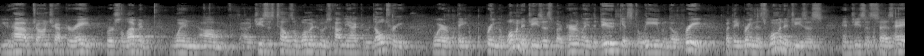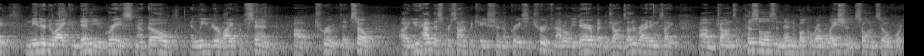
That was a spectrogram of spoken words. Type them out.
You have John chapter 8, verse 11, when um, uh, Jesus tells a woman who is caught in the act of adultery, where they bring the woman to Jesus, but apparently the dude gets to leave and go free. But they bring this woman to Jesus, and Jesus says, Hey, neither do I condemn you, grace. Now go and leave your life of sin, uh, truth. And so uh, you have this personification of grace and truth, not only there, but in John's other writings, like um, John's epistles, and then the book of Revelation, so on and so forth.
